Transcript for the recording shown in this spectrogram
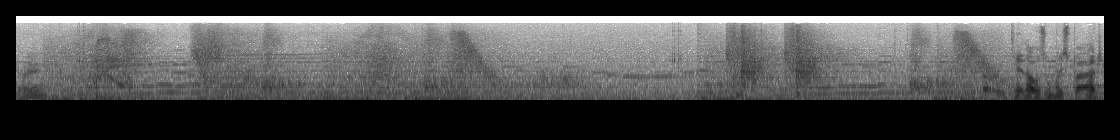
No? Okay, that was almost bad.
